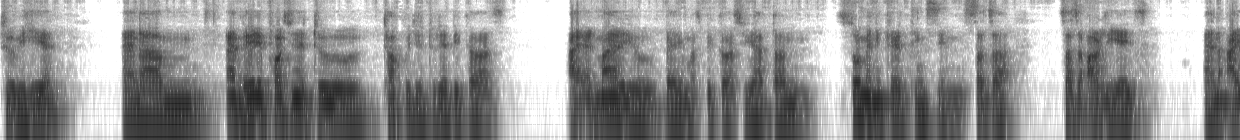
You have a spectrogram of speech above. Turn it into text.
to be here. And um, I'm very fortunate to talk with you today because I admire you very much because you have done so many great things in such a such early age. And I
